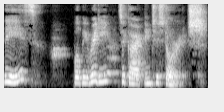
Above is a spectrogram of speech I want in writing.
these will be ready to go into storage.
